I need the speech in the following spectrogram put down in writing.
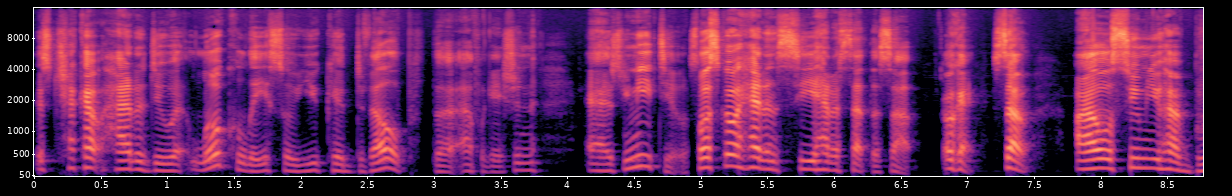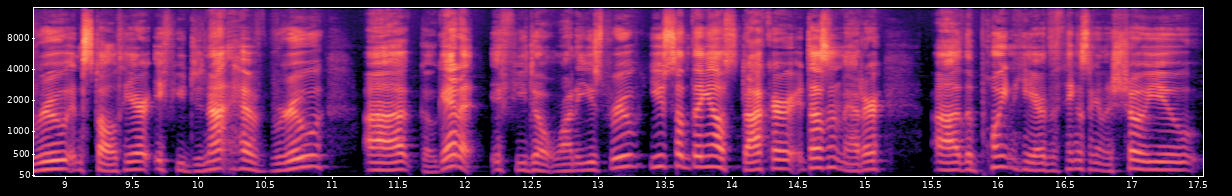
is check out how to do it locally so you could develop the application as you need to. So let's go ahead and see how to set this up. Okay, so I'll assume you have Brew installed here. If you do not have Brew, uh, go get it. If you don't want to use Brew, use something else. Docker, it doesn't matter. Uh, the point here, the things I'm going to show you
